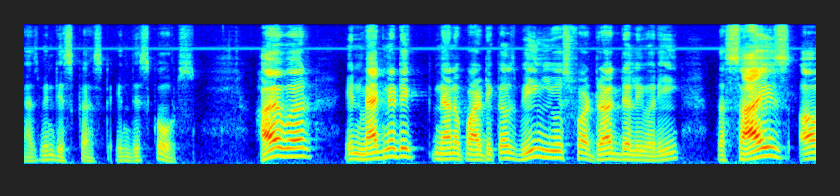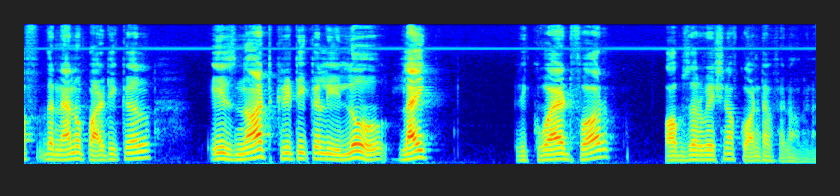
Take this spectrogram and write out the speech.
has been discussed in this course. However, in magnetic nanoparticles being used for drug delivery, the size of the nanoparticle is not critically low like required for observation of quantum phenomena.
